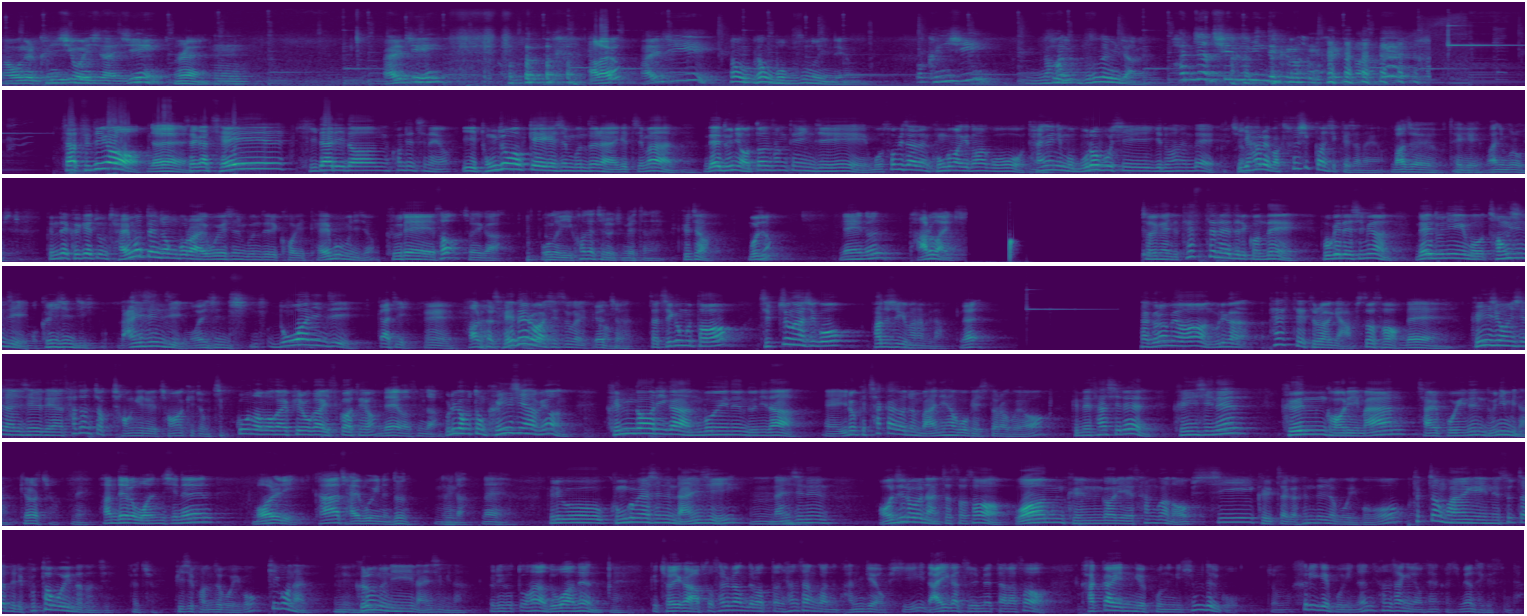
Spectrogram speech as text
아 오늘 근시 원시 난시? 네. 음 알지 알아요? 알지 형, 형 뭐 무슨 눈인데 형? 어 근시? 무슨, 한- 무슨 놈인지 알아요? 한자 7급인데 그럼 자 드디어 네. 제가 제일 기다리던 콘텐츠네요. 이 동종업계에 계신 분들은 알겠지만 내 눈이 어떤 상태인지 뭐 소비자는 궁금하기도 하고 당연히 뭐 물어보시기도 하는데 그쵸. 이게 하루에 막 수십 건씩 되잖아요. 맞아요. 되게 네. 많이 물어보시죠. 근데 그게 좀 잘못된 정보를 알고 계시는 분들이 거의 대부분이죠. 그래서 저희가 오늘 이 컨텐츠를 준비했잖아요. 그죠? 뭐죠? 내 눈 바로 알기. 저희가 이제 테스트를 해드릴 건데 보게 되시면 내 눈이 뭐 정신지, 뭐 근신지, 난신지, 원신지까지 노안인지 예, 바로 알수 제대로 아실 수가 있을 그렇죠. 겁니다. 자 지금부터 집중하시고 봐주시기 바랍니다. 네. 자 그러면 우리가 테스트에 들어가기 앞서서 네. 근시원시 난시에 대한 사전적 정의를 정확히 좀 짚고 넘어갈 필요가 있을 것 같아요. 네, 맞습니다. 우리가 보통 근시하면 근거리가 안 보이는 눈이다 예, 이렇게 착각을 좀 많이 하고 계시더라고요. 근데 사실은 근시는 근거리만 잘 보이는 눈입니다. 그렇죠. 네. 반대로 원시는 멀리가 잘 보이는 눈입니다. 네. 그리고 궁금해하시는 난시, 음. 난시는 어지러울 난자 써서 원 근거리에 상관없이 글자가 흔들려 보이고 특정 방향에 있는 숫자들이 붙어 보인다든지 그렇죠. 빛이 번져 보이고 피곤한 예, 음. 그런 눈이 난시입니다. 그리고 또 하나 노화는 네. 그 저희가 앞서 설명드렸던 현상과는 관계없이 나이가 들에 따라서 가까이 있는 게 보는 게 힘들고 좀 흐리게 보이는 현상이라고 생각하시면 되겠습니다.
